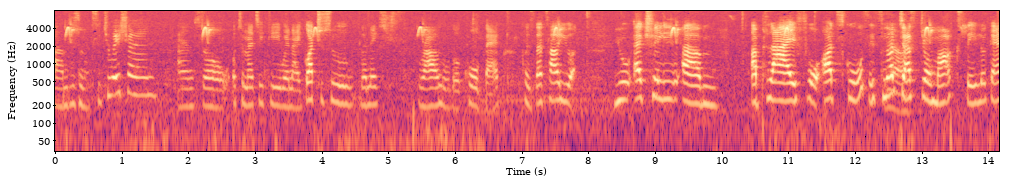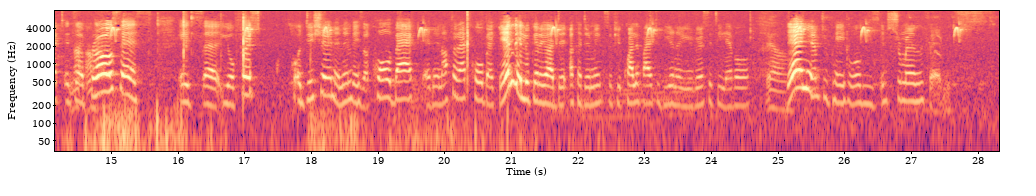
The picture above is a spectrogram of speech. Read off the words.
Um, this is my situation, and so automatically, when I got to the next round or the call back, because that's how you you actually um, apply for art schools. It's not Yeah. just your marks they look at. It's a Nuh-uh. process. It's uh, your first audition and then there's a callback and then after that callback then they look at your ad- academics if you qualify to be on a university level Yeah. then you have to pay for all these instruments and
